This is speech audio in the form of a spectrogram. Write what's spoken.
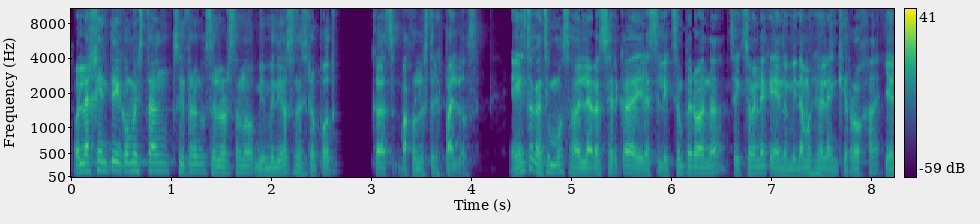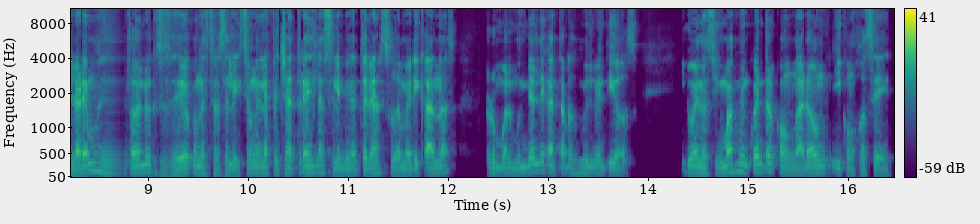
Hola gente, ¿cómo están? Soy Franco Solórzano, bienvenidos a nuestro podcast Bajo los Tres Palos. En esta ocasión vamos a hablar acerca de la selección peruana, sección en la que denominamos la blanquirroja, y hablaremos de todo lo que sucedió con nuestra selección en la fecha 3 de las eliminatorias sudamericanas rumbo al Mundial de Qatar 2022. Y bueno, sin más me encuentro con Aarón y con José.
